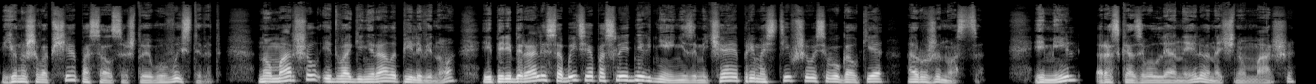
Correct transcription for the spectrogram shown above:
Юноша вообще опасался, что его выставят, но маршал и два генерала пили вино и перебирали события последних дней, не замечая примостившегося в уголке оруженосца. Эмиль рассказывал Леонелю о ночном марше.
